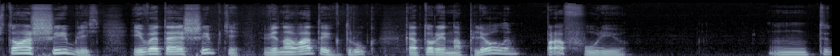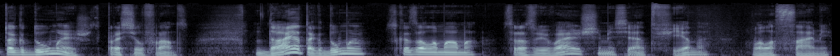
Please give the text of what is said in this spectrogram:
что ошиблись, и в этой ошибке виноват их друг, который наплел им про фурию. — Ты так думаешь? — спросил Франц. — Да, я так думаю, — сказала мама с развивающимися от фена волосами.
